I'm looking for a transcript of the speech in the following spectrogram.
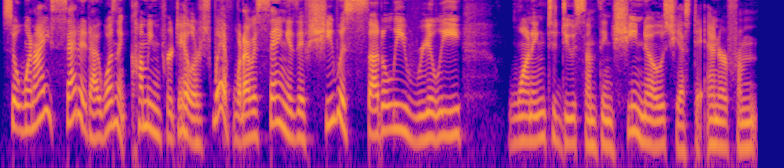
so when I said it, I wasn't coming for Taylor Swift. What I was saying is if she was subtly really wanting to do something she knows she has to enter from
